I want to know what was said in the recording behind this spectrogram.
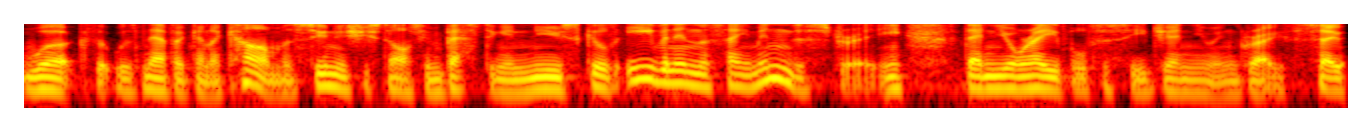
work that was never going to come. As soon as you start investing in new skills, even in the same industry, then you're able to see genuine growth. So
